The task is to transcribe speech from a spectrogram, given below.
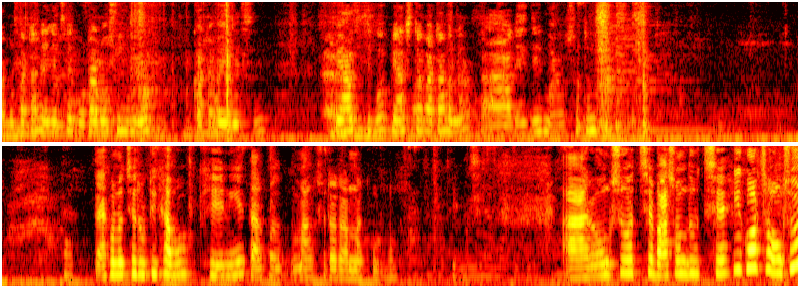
আলু কাটা হয়ে গেছে গোটা রসুন দিব কাটা হয়ে গেছে। পেঁয়াজ দিব পেঁয়াজটা কাটা হলো। আর এই যে মাংসটা এখন হচ্ছে রুটি খাব খেয়ে নিয়ে তারপর মাংসটা রান্না করব। ঠিক আছে আর অংশু হচ্ছে বাসন ধুচ্ছে। কি করছ অংশু?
